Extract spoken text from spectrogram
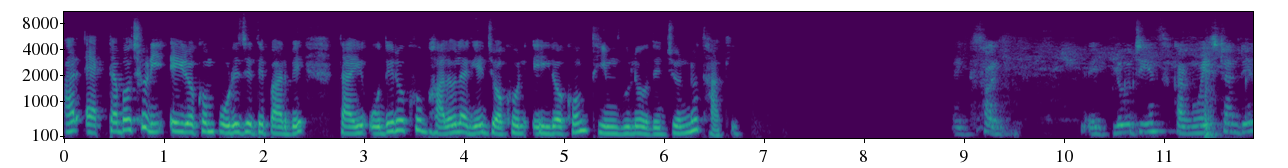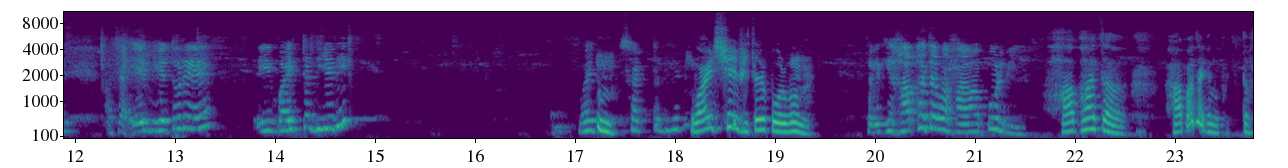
আর একটা বছরই এই রকম পড়ে যেতে পারবে। তাই ওদেরও খুব ভালো লাগে যখন এই রকম থিমগুলো ওদের জন্য থাকে। সরি এই ব্লু জিন্স কারণ ওয়েস্টার্ন ড্রেস আচ্ছা এর ভেতরে এই হোয়াইটটা দিয়ে দিই? হোয়াইট। শার্টটা দিয়ে হোয়াইট শার্ট ভিতরে পরবো না। তাহলে কি হাফ হাতা বা হা পরবি? হাফ হাতা হাফ হাতা কেন পরতাম?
